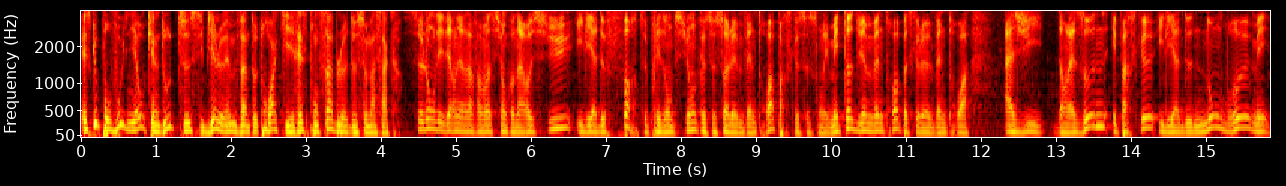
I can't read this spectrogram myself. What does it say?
Est-ce que pour vous, il n'y a aucun doute, c'est bien le M23 qui est responsable de ce massacre? Selon les dernières informations qu'on a reçues, il y a de fortes présomptions que ce soit le M23, parce que ce sont les méthodes du M23, parce que le M23 agit dans la zone et parce que il y a de nombreux, mais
